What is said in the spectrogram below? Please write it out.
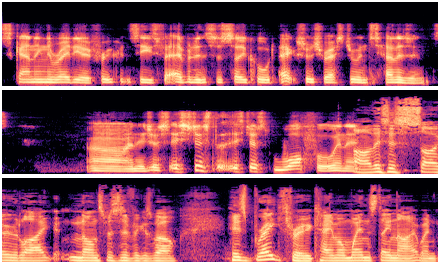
scanning the radio frequencies for evidence of so-called extraterrestrial intelligence. Oh, and it just it's just it's just waffle, isn't it? Oh, this is so like non-specific as well. His breakthrough came on Wednesday night when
